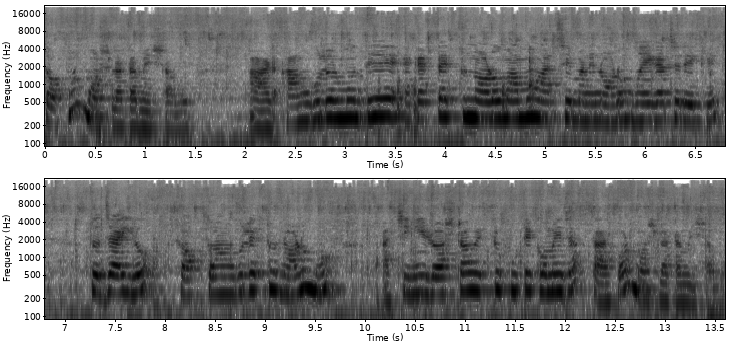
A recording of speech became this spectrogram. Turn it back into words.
তখন মশলাটা মেশাবো। আর আমগুলোর মধ্যে এক একটা একটু নরম আমও আছে মানে নরম হয়ে গেছে রেখে। তো যাই হোক, শক্ত আমগুলো একটু নরম হোক, আর চিনির রসটাও একটু ফুটে কমে যাক, তারপর মশলাটা মেশাবো।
